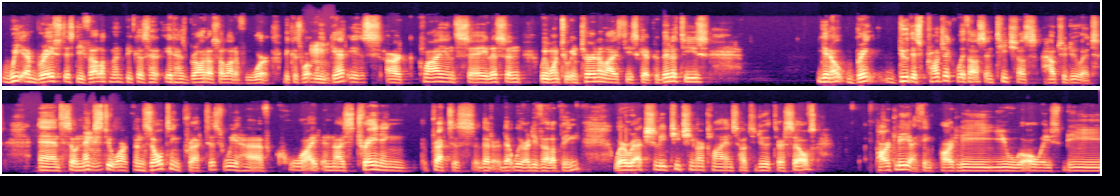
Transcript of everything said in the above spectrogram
we embrace this development because it has brought us a lot of work. Because what mm. we get is our clients say, listen, we want to internalize these capabilities. You know, bring do this project with us and teach us how to do it. And so next mm. to our consulting practice, we have quite a nice training practice that, that we are developing, where we're actually teaching our clients how to do it themselves partly i think partly you will always be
